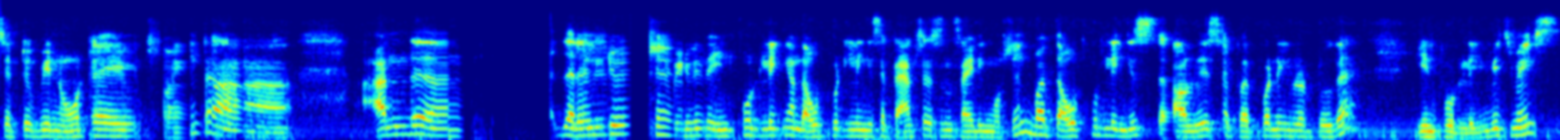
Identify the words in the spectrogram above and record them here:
said to be no type joint and the relative between the input link and the output link is a translation sliding motion, but the output link is always a perpendicular to the input link, which makes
